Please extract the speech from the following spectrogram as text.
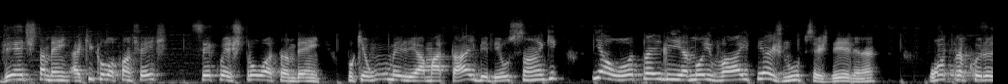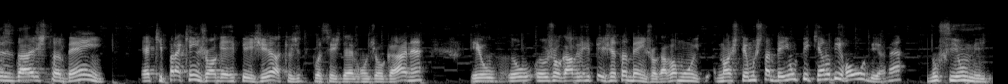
verdes também. Aqui que o Lopan fez, sequestrou-a também, porque uma ele ia matar e beber o sangue, e a outra ele ia noivar e ter as núpcias dele, né? Outra curiosidade também é que para quem joga RPG, acredito que vocês devem jogar, né? Eu, eu, eu jogava RPG também, jogava muito. Nós temos também um pequeno beholder, né? No filme.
